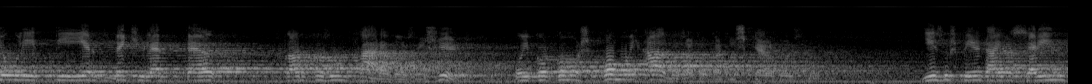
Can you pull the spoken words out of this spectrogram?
jólétéért becsülettel tartozunk fáradozni, sőt, olykor komos, komoly áldozatokat is kell hozni. Jézus példája szerint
